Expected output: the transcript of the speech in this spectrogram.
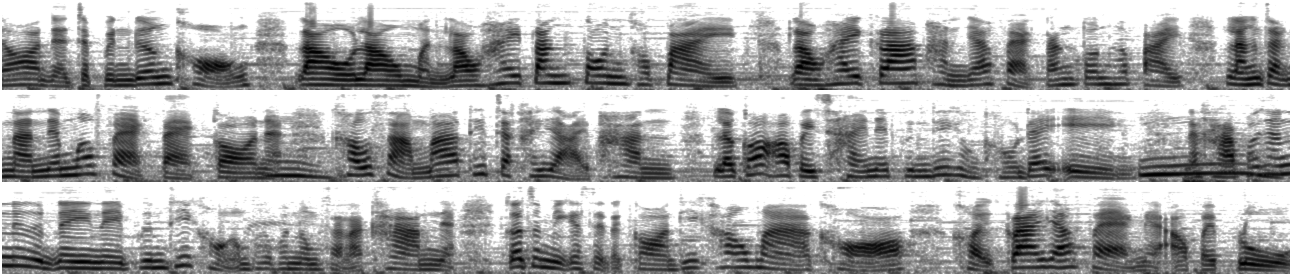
ยอดเนี่ยจะเป็นเรื่องของเราเราเหมือนเราให้ตั้งต้นเขาไป เราให้กล้าพันธุ์หญ้าแฝกตั้งต้นเข้าไป หลังจากนั้นเนี่ยเมื่อแฝกแตกกอเนี่ยอืมเขาสามารถที่จะขยายพันธุ์ แล้วก็เอาไปใช้ในพื้นที่ของเขาได้เองอืมนะคะเพราะฉะนั้นในในพื้นที่ของอำเภอพนมสารคามเนี่ยก็จะมีเกษตรกรที่เข้ามาขอขอยกล้าหญ้าแฝกเนี่ยเอาไปปลูก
